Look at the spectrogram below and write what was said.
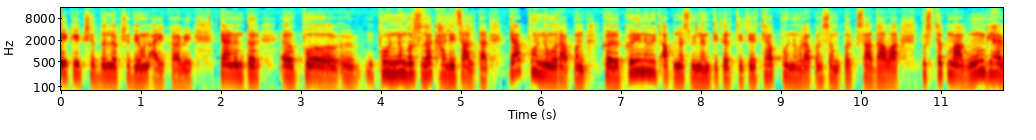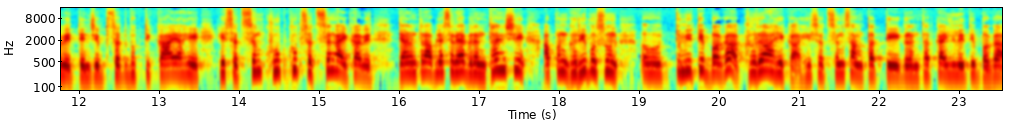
एक एक शब्द लक्ष देऊन ऐकावे. त्यानंतर फो फोन नंबरसुद्धा खाली चालतात. त्या फोन नंबर आपण कळकळीने मी आपणास विनंती करते ते त्या फोन नंबर आपण संपर्क साधावा. पुस्तक मागवून घ्यावेत त्यांची सद्भक्ती काय आहे हे सत्संग खूप खूप सत्संग ऐकावेत. त्यानंतर आपल्या सगळ्या ग्रंथांशी आपण घरी बसून तुम्ही ते बघा खरं आहे का? हे सत्संग सांगतात ते ग्रंथात काय लिहिले ते बघा.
